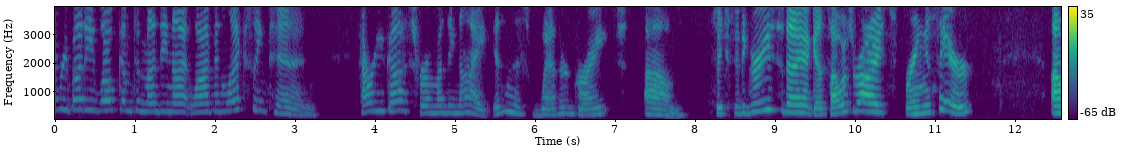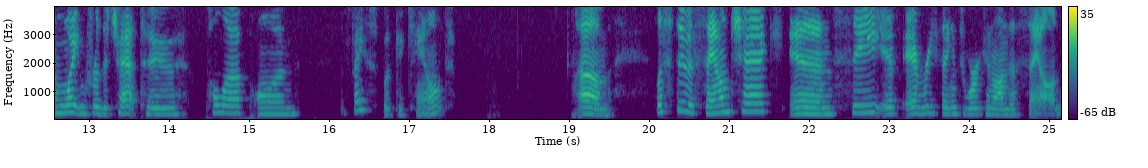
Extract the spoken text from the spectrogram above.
everybody. Welcome to Monday Night Live in Lexington. How are you guys for a Monday night? Isn't this weather great? Um, 60 degrees today. I guess I was right. Spring is here. I'm waiting for the chat to pull up on the Facebook account. Um, let's do a sound check and see if everything's working on the sound.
